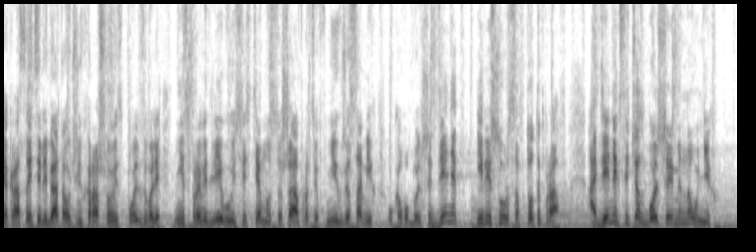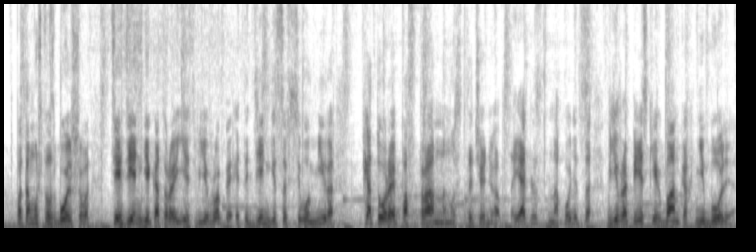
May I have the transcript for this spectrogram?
как раз эти ребята очень хорошо использовали несправедливую систему США против них же самих. У кого больше денег и ресурсов, тот и прав. А денег сейчас больше именно у них. Потому что с большего те деньги, которые есть в Европе, это деньги со всего мира, которые по странному стечению обстоятельств находятся в европейских банках, не более.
